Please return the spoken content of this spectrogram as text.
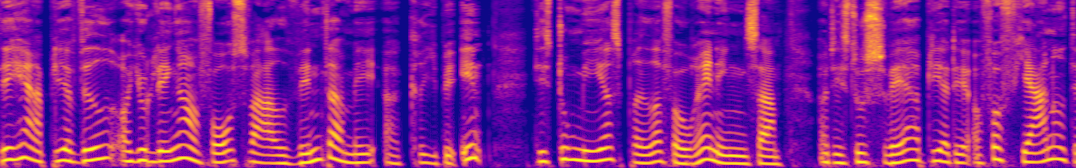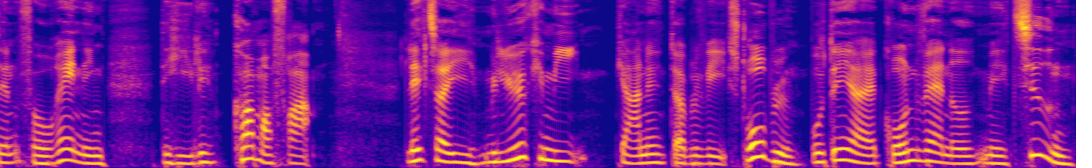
Det her bliver ved, og jo længere forsvaret venter med at gribe ind, desto mere spreder forureningen sig, og desto sværere bliver det at få fjernet den forurening, det hele kommer fra. Lektor i miljøkemi, Bjarne W. Strobel, vurderer, at grundvandet med tiden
